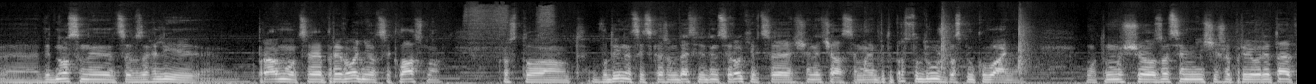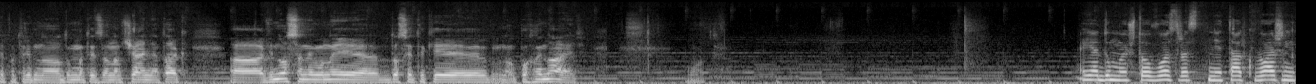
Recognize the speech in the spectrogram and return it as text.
Е, Відносини це взагалі правильно, це природньо, це класно. Просто от в 11, скажімо, 10-11 років це ще не час. Це має бути просто дружба, спілкування. От, тому що зовсім інші ще пріоритети, потрібно думати за навчання, так. А відносини вони досить таки ну, поглинають. От. Я думаю, что возраст не так важен,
